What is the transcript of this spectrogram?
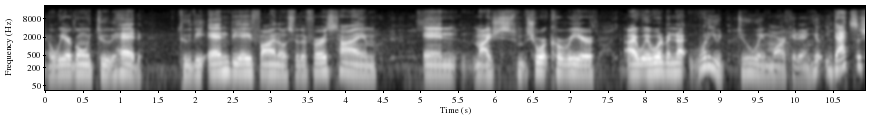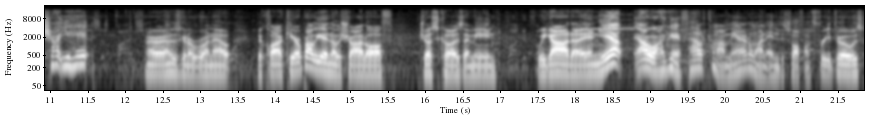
And we are going to head to the NBA Finals for the first time in my sh short career. I, it would have been, not, what are you doing, Markkanen? That's the shot you hit? All right, I'm just going to run out the clock here. I'll probably get another shot off just because, I mean, we gotta. And, yep. Oh, I'm getting fouled. Come on, man. I don't want to end this off on free throws.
